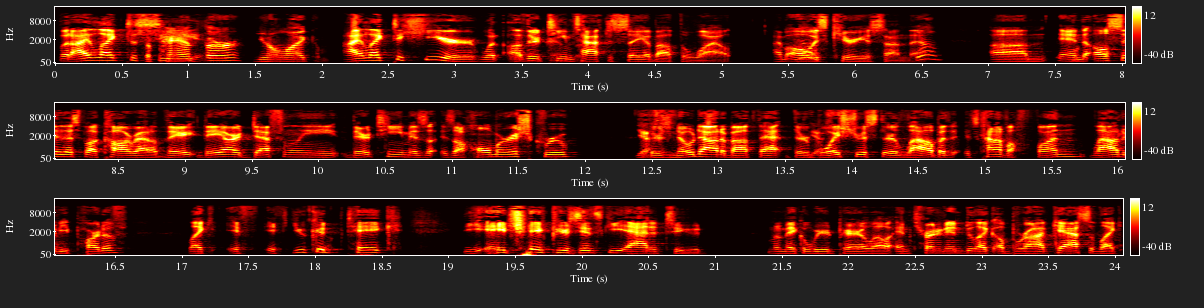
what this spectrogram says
but I like to see the see Panther. You don't like them. I like to hear what other teams have to say about the Wild. I'm always curious on that. Yeah. Um, and I'll say this about Colorado: they they are definitely their team is is a homerish crew. Yes. There's no doubt about that. They're yes. boisterous, they're loud, but it's kind of a fun loud to be part of. Like if if you could take the AJ Pierzynski attitude, I'm gonna make a weird parallel and turn it into like a broadcast of like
